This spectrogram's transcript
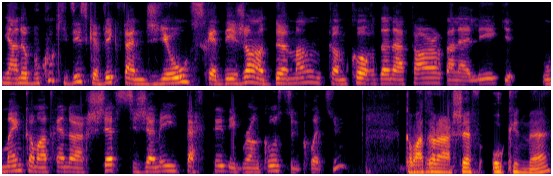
il y en a beaucoup qui disent que Vic Fangio serait déjà en demande comme coordonnateur dans la ligue ou même comme entraîneur-chef si jamais il partait des Broncos. Tu le crois-tu? Comme entraîneur-chef, aucunement.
